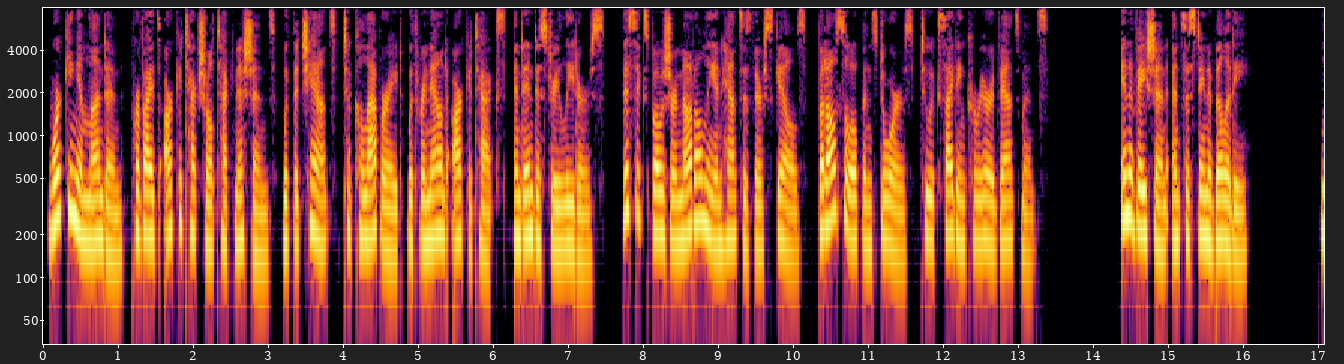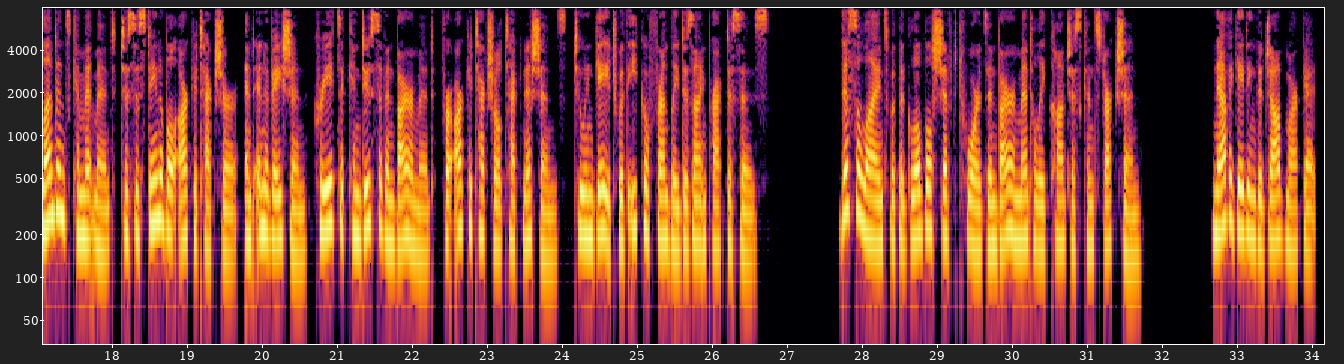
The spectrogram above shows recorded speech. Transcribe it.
Working in London provides architectural technicians with the chance to collaborate with renowned architects and industry leaders. This exposure not only enhances their skills but also opens doors to exciting career advancements. Innovation and sustainability. London's commitment to sustainable architecture and innovation creates a conducive environment for architectural technicians to engage with eco-friendly design practices. This aligns with the global shift towards environmentally conscious construction. Navigating the job market.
